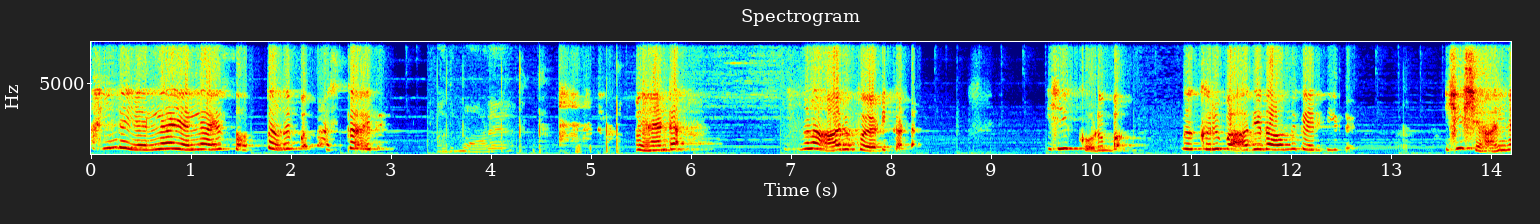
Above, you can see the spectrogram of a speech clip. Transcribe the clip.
അതിന്റെ എല്ലാ എല്ലാ സ്വത്താണ് ഇപ്പൊ നഷ്ടായത്. വേണ്ട. നിങ്ങൾ ആരും പേടിക്കണ്ട. ഈ കുടുംബം നിങ്ങൾക്കൊരു ബാധ്യത എന്ന് കരുതിയിട്ട് ഈ ഷായിന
